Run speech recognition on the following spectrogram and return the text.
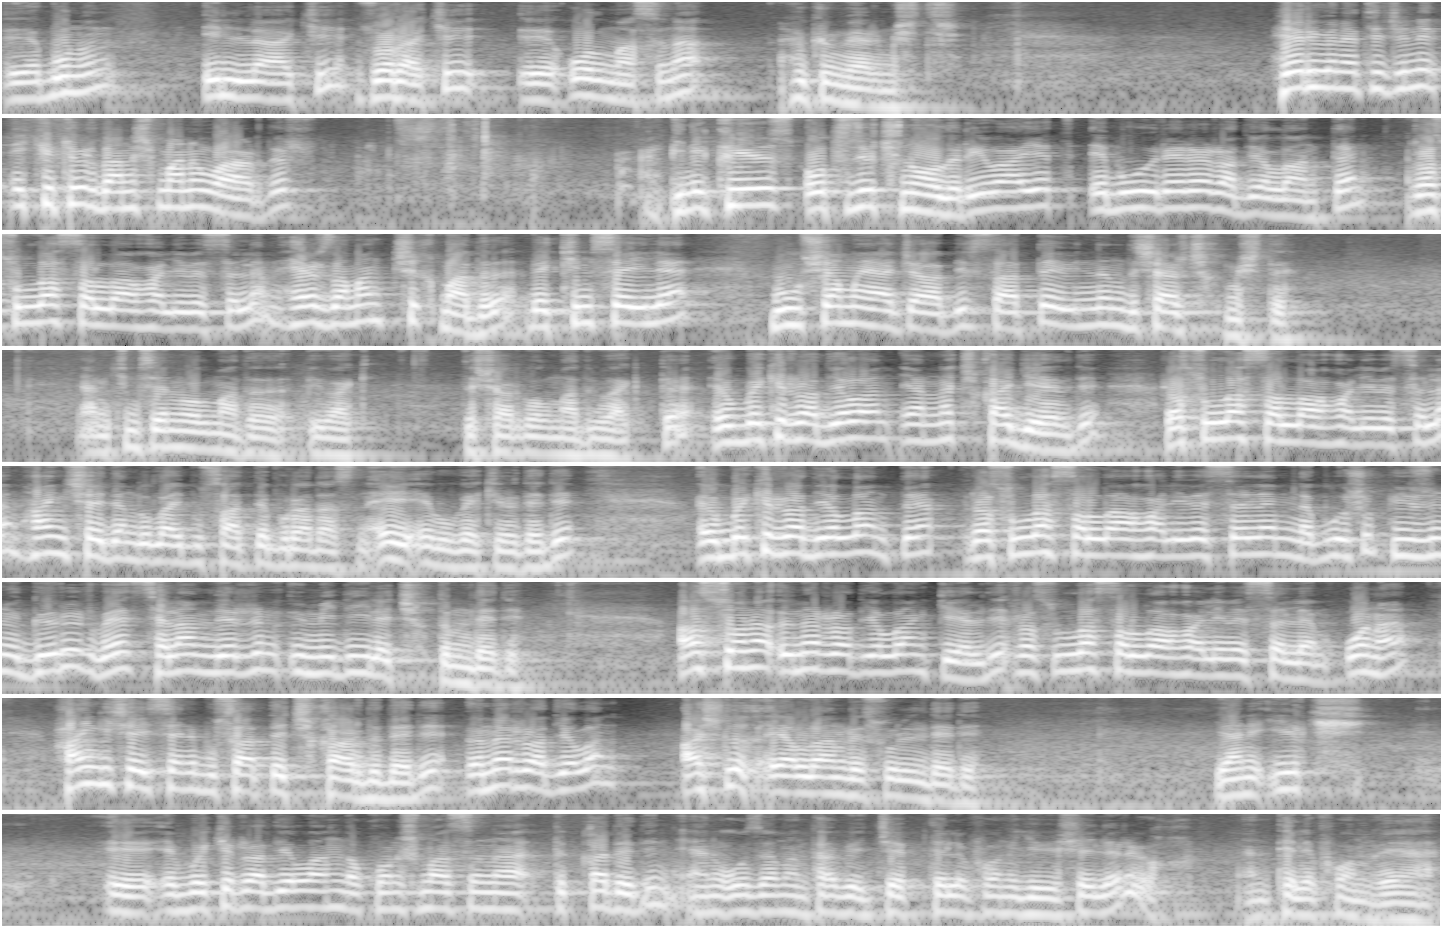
e, bunun illaki, zoraki e, olmasına hüküm vermiştir. Her yöneticinin iki tür danışmanı vardır. 1233 nolu rivayet Ebu Hureyre radıyallahu anh'ten Resulullah sallallahu aleyhi ve sellem her zaman çıkmadı ve kimseyle buluşamayacağı bir saatte evinden dışarı çıkmıştı. Yani kimsenin olmadığı bir vakit, dışarıda olmadığı bir vakitte. Ebu Bekir radıyallahu yanına çıka geldi. Resulullah sallallahu aleyhi ve sellem hangi şeyden dolayı bu saatte buradasın ey Ebu Bekir dedi. Ebu Bekir radıyallahu anh de Resulullah sallallahu aleyhi ve sellemle buluşup yüzünü görür ve selam veririm ümidiyle çıktım dedi. Az sonra Ömer radıyallahu anh geldi. Resulullah sallallahu aleyhi ve sellem ona hangi şey seni bu saatte çıkardı dedi. Ömer radıyallahu anh açlık ey Allah'ın Resulü dedi. Yani ilk e, Ebu Bekir radıyallahu anh'la konuşmasına dikkat edin. Yani o zaman tabi cep telefonu gibi şeyleri yok. Yani telefon veya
